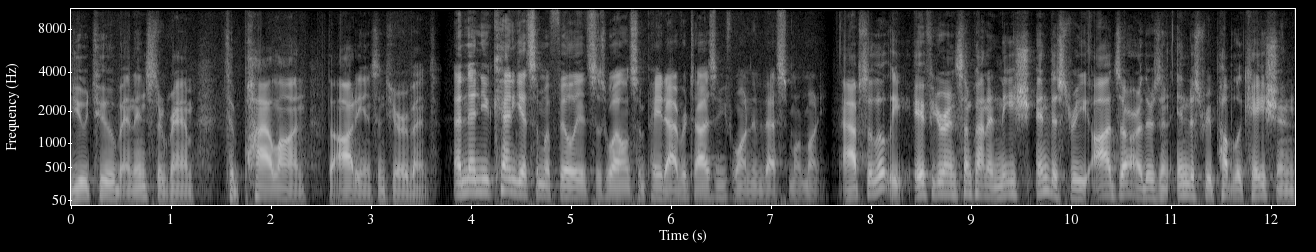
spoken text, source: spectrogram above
YouTube, and Instagram to pile on the audience into your event. And then you can get some affiliates as well and some paid advertising if you want to invest more money. Absolutely. If you're in some kind of niche industry, odds are there's an industry publication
